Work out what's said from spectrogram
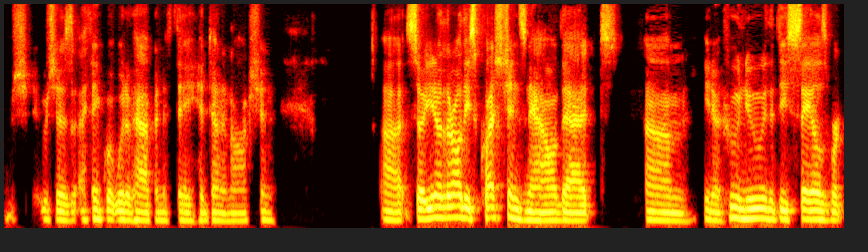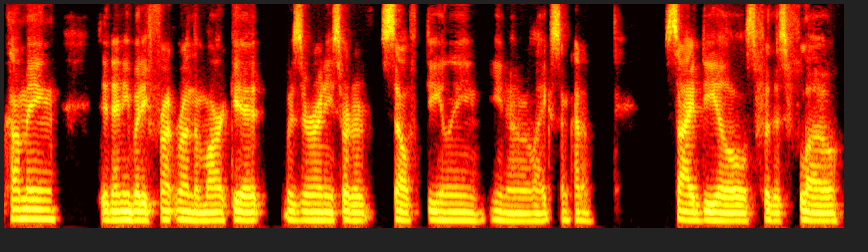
which, which is I think what would have happened if they had done an auction. Uh, so you know, there are all these questions now that um, you know who knew that these sales were coming. Did anybody front run the market? Was there any sort of self dealing? You know, like some kind of side deals for this flow.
